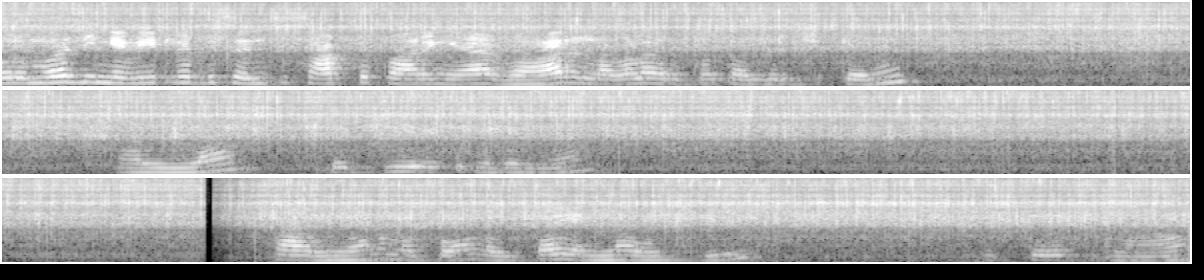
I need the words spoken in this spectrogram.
ஒரு முறை நீங்கள் வீட்டில் எப்படி செஞ்சு சாப்பிட்டு பாருங்கள் வேறு லெவலாக இருக்கும் தந்தூரி சிக்கன் நல்லா கீறிட்டு பாருங்க. பாருங்க நம்ம இப்போ லைட்டாக எண்ணெய் ஊற்றி தேய்ச்சிக்கலாம்.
